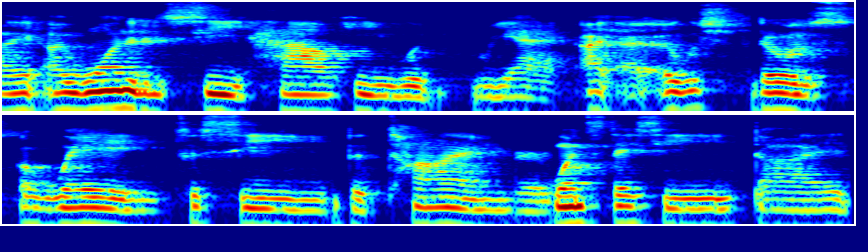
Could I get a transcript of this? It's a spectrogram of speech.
I, I wanted to see how he would react. I, I, I wish there was a way to see the time when Stacy died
